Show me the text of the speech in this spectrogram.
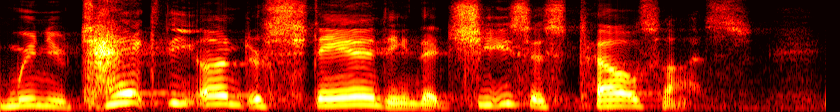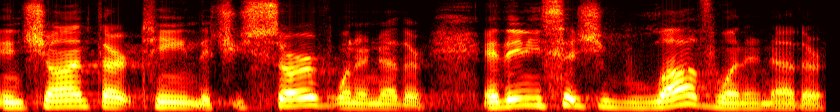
when you take the understanding that Jesus tells us in John 13 that you serve one another. And then he says you love one another.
